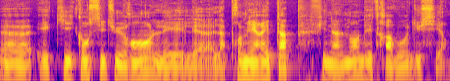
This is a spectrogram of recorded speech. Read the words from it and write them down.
euh, et qui constitueront la première étape finalement des travaux du CIRM.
